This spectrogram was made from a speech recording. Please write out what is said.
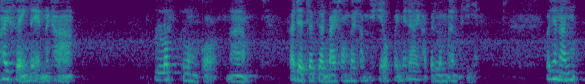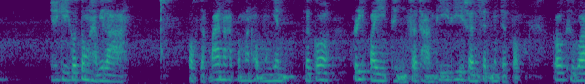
ให้แสงแดดนะคะ ลดลงก่อนนะถ้าเด็ดจะจัดใบสองใบสามเคออกไปไม่ได้ค่ะ เป็นลมทันที เพราะฉะนั้นเคเคก็ต้องหาเวลาออกจากบ้านนะคะ ประมาณหกโมงเย็นแล้วก็รีบไปถึงสถานที่ที่ซันเซ็ตมันจะตก ก็คือว่า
